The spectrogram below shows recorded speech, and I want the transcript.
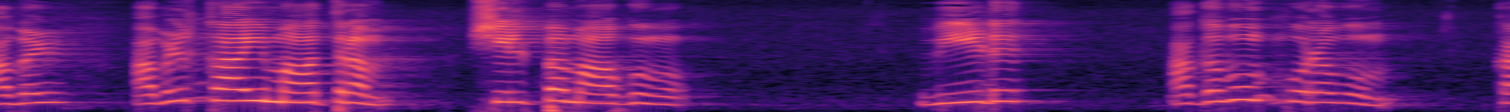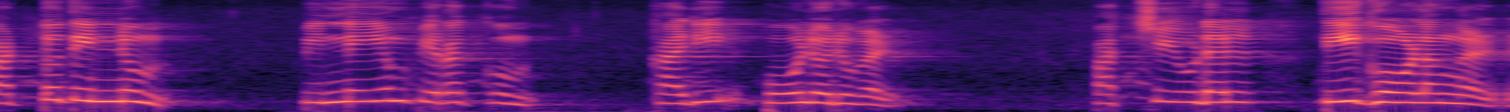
അവൾ അവൾക്കായി മാത്രം ശില്പമാകുമോ? വീട് അകവും പുറവും കട്ടുതിന്നും പിന്നെയും പിറക്കും കരി പോലൊരുവൾ. പച്ചയുടൽ തീഗോളങ്ങൾ.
